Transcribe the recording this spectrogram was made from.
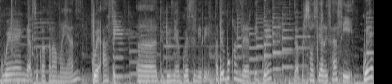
Gue nggak suka keramaian. Gue asik uh, di dunia gue sendiri. Tapi bukan berarti gue nggak bersosialisasi. Gue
